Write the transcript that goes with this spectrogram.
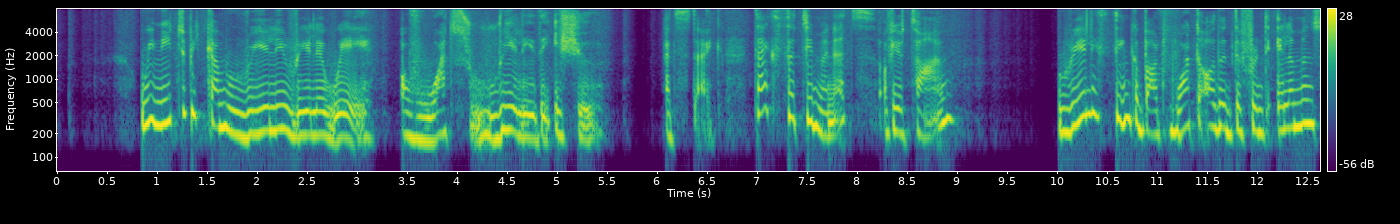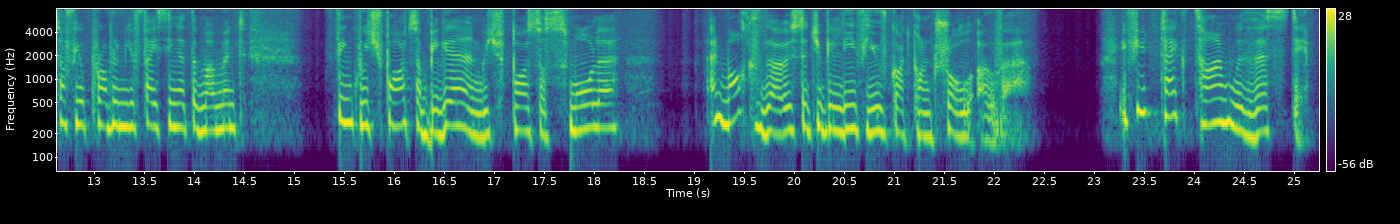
We need to become really, really aware of what's really the issue at stake. Take 30 minutes of your time. Really think about what are the different elements of your problem you're facing at the moment think which parts are bigger and which parts are smaller, and mark those that you believe you've got control over. If you take time with this step,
